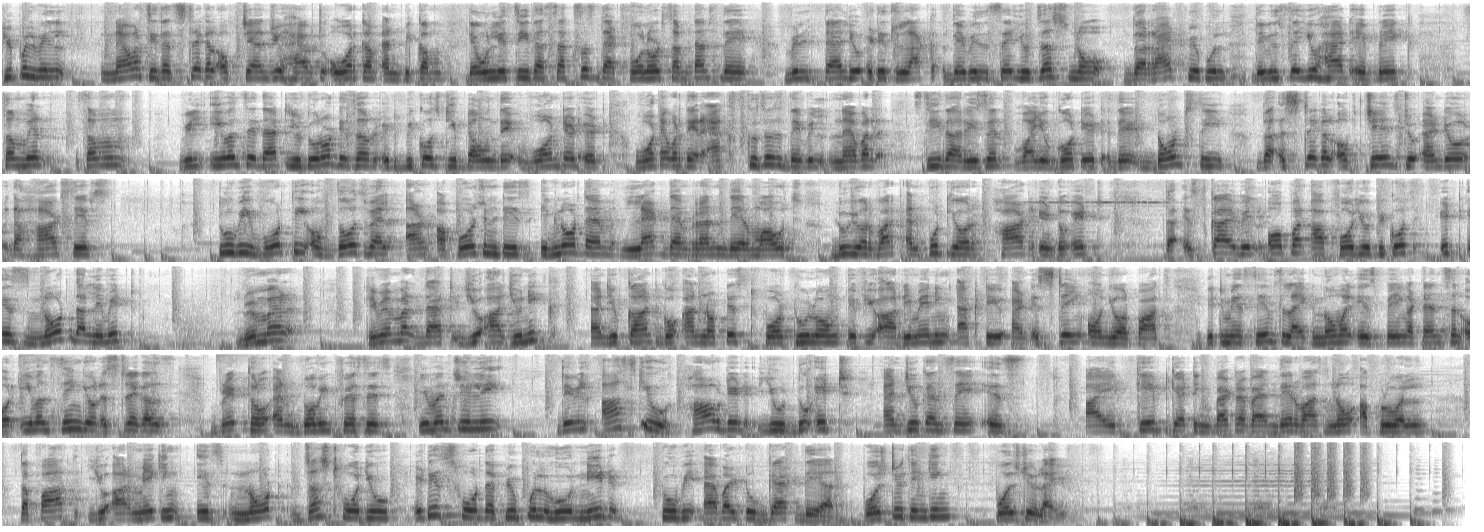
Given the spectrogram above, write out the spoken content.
people will never see the struggle of change you have to overcome and become. They only see the success that followed. Sometimes they will tell you it is luck. They will say you just know the right people. They will say you had a break. Someone some will even say that you do not deserve it because deep down they wanted it. Whatever their excuses they will never see the reason why you got it. They don't see the struggle of change to endure. The hardships to be worthy of those well earned opportunities ignore them let them run their mouths. Do your work and put your heart into it. The sky will open up for you because it is not the limit remember remember that you are unique and you can't go unnoticed for too long if you are remaining active and staying on your path. It may seem like no one is paying attention or even seeing your struggles breakthrough and growing phases eventually they will ask you how did you do it? And you can say is i kept getting better when there was no approval the path you are making is not just for you it is for the people who need to be able to get there. Positive thinking positive life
